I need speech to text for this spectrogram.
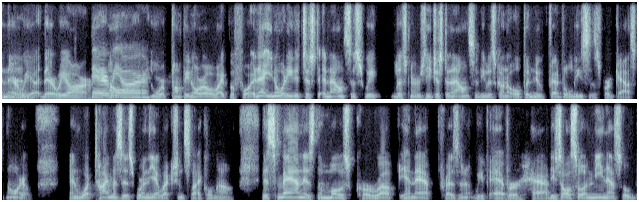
And there yeah. we are. There we are. There we are. We're pumping oil right before. And you know what he just announced this week, listeners? He just announced that he was going to open new federal leases for gas and oil. And what time is this? We're in the election cycle now. This man is the most corrupt, inept president we've ever had. He's also a mean SOB.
